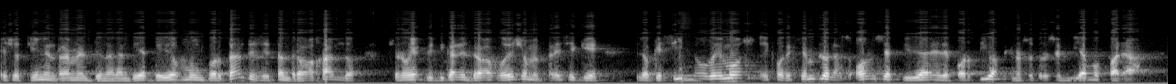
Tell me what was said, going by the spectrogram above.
ellos tienen realmente una cantidad de pedidos muy importantes, están trabajando. Yo no voy a criticar el trabajo de ellos, me parece que lo que sí no vemos es, por ejemplo, las 11 actividades deportivas que nosotros enviamos para,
